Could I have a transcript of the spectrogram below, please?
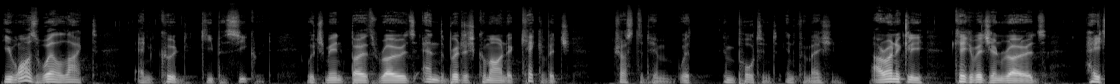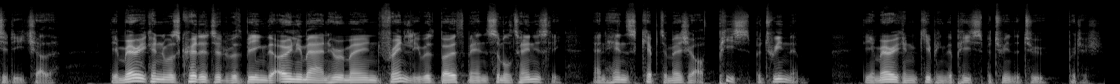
He was well liked and could keep a secret, which meant both Rhodes and the British commander Kekewich trusted him with important information. Ironically, Kekewich and Rhodes hated each other the American was credited with being the only man who remained friendly with both men simultaneously, and hence kept a measure of peace between them, the American keeping the peace between the two British.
